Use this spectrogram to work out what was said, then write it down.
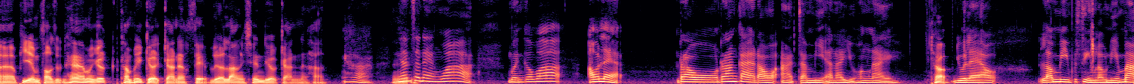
อ่า PM 2.5มันก็ทำให้เกิดการอักเสบเรื้อรังเช่นเดียวกันนะครับค่ะงั้นแสดงว่าเหมือนกับว่าเอาแหละ เราร่างกายเราอาจจะมีอะไรอยู่ข้างในครับอยู่แล้ว แล้วมีสิ่งเหล่านี้มา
